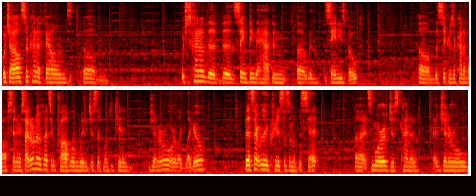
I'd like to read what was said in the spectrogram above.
which I also kind of found, um, which is kind of the the same thing that happened uh, with Sandy's boat. Um, the stickers are kind of off center, so I don't know if that's a problem with just like Monkie Kid in general or like Lego, but that's not really a criticism of the set. Uh, it's more of just kind of a general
